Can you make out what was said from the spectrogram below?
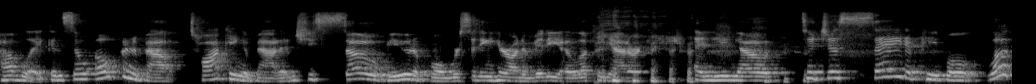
public and so open about talking about it. And she's so beautiful. We're sitting here on a video looking at her. and, you know, to just say to people, look,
